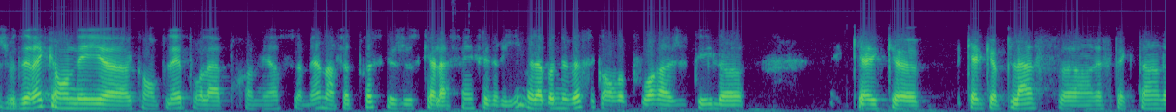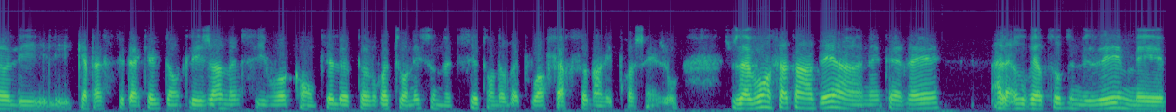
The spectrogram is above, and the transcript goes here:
Je vous dirais qu'on est euh, complet pour la première semaine, en fait presque jusqu'à la fin février. Mais la bonne nouvelle, c'est qu'on va pouvoir ajouter quelques quelques places euh, en respectant là, les, les, capacités d'accueil. Donc, les gens, même s'ils voient complet, là, peuvent retourner sur notre site. On devrait pouvoir faire ça dans les prochains jours. Je vous avoue, on s'attendait à un intérêt à la ouverture du musée, mais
